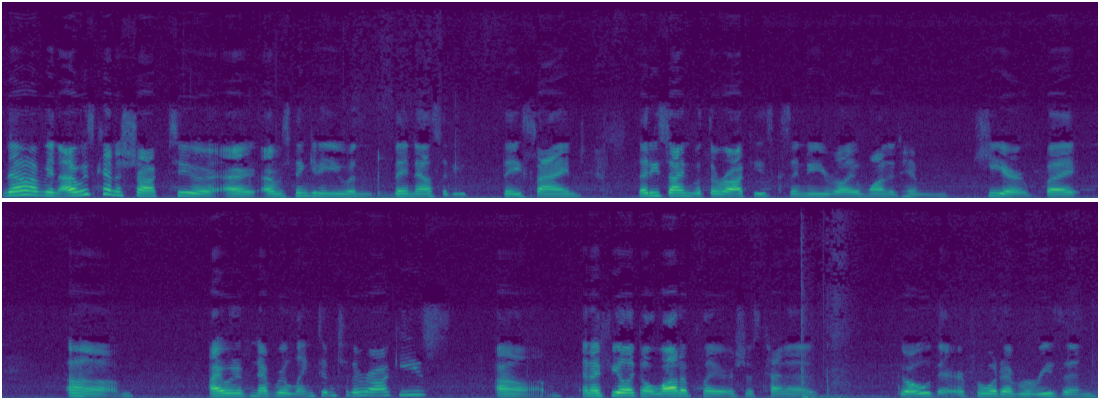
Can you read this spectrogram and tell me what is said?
No, I mean I was kind of shocked too. I, I was thinking of you when they announced that he they signed that he signed with the Rockies because I knew you really wanted him here. But um, I would have never linked him to the Rockies. Um, and I feel like a lot of players just kind of go there for whatever reason.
